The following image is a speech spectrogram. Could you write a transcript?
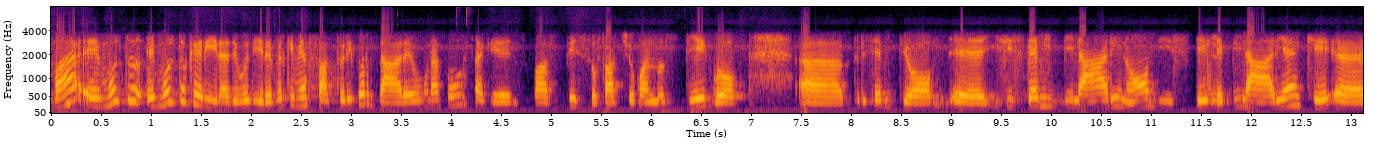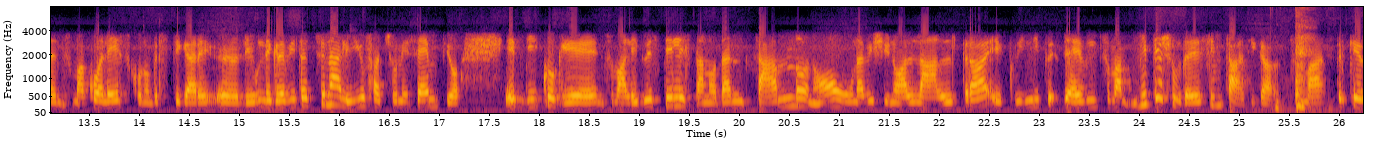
Ma è molto, è molto carina, devo dire, perché mi ha fatto ricordare una cosa che spesso faccio quando spiego, eh, per esempio, eh, i sistemi binari no, di stelle binarie che eh, insomma, coalescono per spiegare eh, le onde gravitazionali. Io faccio un esempio e dico che insomma, le due stelle stanno danzando no, una vicino all'altra e quindi eh, insomma, mi è piaciuta, è simpatica, insomma, perché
